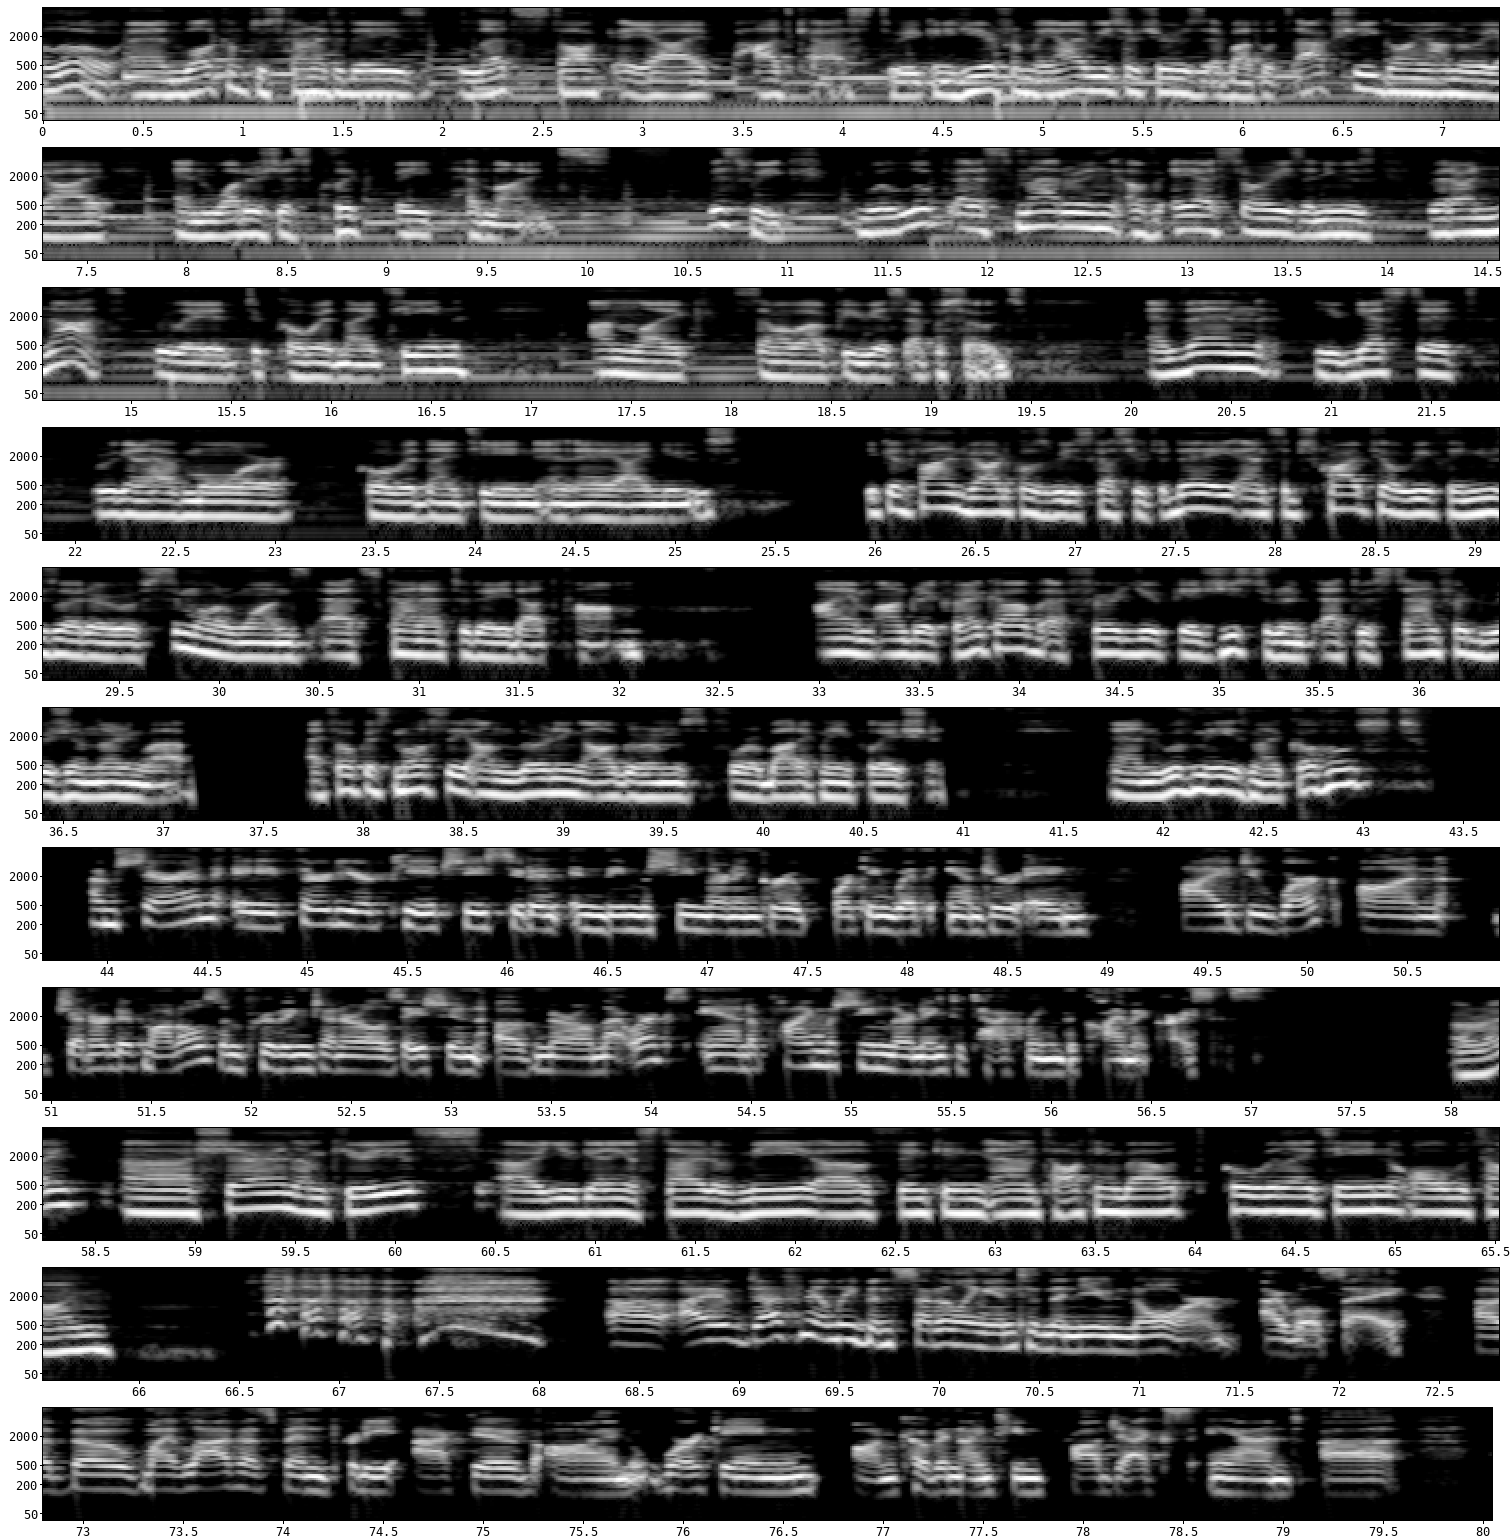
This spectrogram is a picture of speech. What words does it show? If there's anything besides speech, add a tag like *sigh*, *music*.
Hello, and welcome to Skynet Today's Let's Talk AI podcast, where you can hear from AI researchers about what's actually going on with AI and what is just clickbait headlines. This week, we'll look at a smattering of AI stories and news that are not related to COVID 19, unlike some of our previous episodes. And then, you guessed it, we're going to have more COVID 19 and AI news. You can find the articles we discuss here today and subscribe to our weekly newsletter with similar ones at skynettoday.com. I am Andrey Kurenkov, a third year PhD student at the Stanford Vision Learning Lab. I focus mostly on learning algorithms for robotic manipulation. And with me is my co host. I'm Sharon, a third year PhD student in the machine learning group working with Andrew Ng. I do work on generative models, improving generalization of neural networks, and applying machine learning to tackling the climate crisis. All right. Uh, Sharon, I'm curious. Are you getting a tired of me of thinking and talking about COVID 19 all the time? *laughs* uh, I have definitely been settling into the new norm, I will say. Uh, though my lab has been pretty active on working on COVID 19 projects. And uh,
